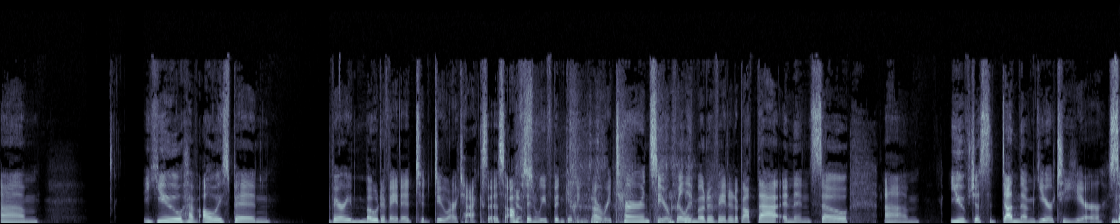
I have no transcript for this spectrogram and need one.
um you have always been very motivated to do our taxes often Yes. we've been getting a return so you're really motivated about that and then so um you've just done them year to year. So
